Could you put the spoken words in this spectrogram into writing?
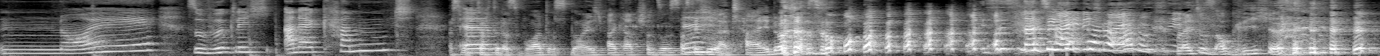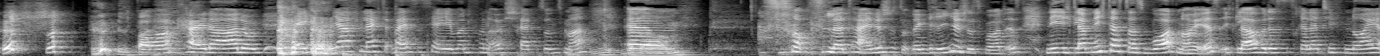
neu, so wirklich anerkannt also ich ähm, dachte, das Wort ist neu. Ich war gerade schon so, ist das nicht äh, Latein oder so? Ist es Latein? Ich, ich weiß Ahnung. es nicht. Vielleicht ist es auch Grieche. Boah, keine Ahnung. Echt, ja, vielleicht weiß es ja jemand von euch, schreibt es uns mal. Genau. Ähm, ob es ein lateinisches oder ein griechisches Wort ist. Nee, ich glaube nicht, dass das Wort neu ist. Ich glaube, das ist relativ neu,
